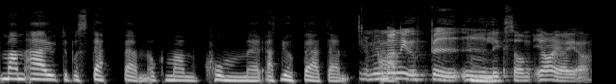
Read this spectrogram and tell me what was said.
man är ute på steppen och man kommer att bli uppäten. Ja, men man är uppe i, i liksom, ja, ja, ja.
